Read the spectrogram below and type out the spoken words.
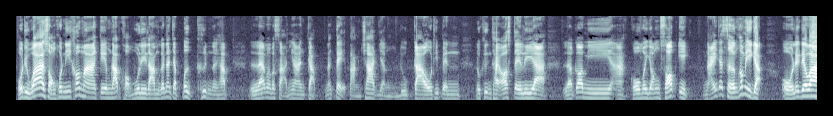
โหถือว่า 2 คนนี้เข้ามาเกมรับของบุรีรัมย์ก็น่าจะปึกขึ้นนะครับ และมาประสานงานกับนักเตะต่างชาติอย่างดูเกาที่เป็นลูกครึ่งไทยออสเตรเลีย แล้วก็มีอะโกมายองซอกอีก ไหนจะเสริมเข้ามาอีกอะโอ้เรียกได้ว่า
